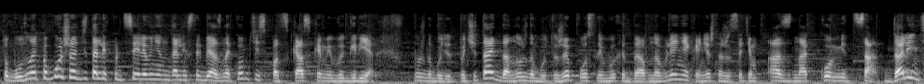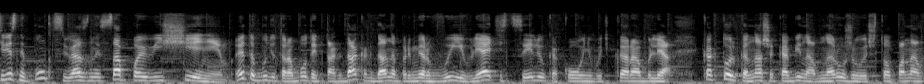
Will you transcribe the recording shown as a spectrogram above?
Чтобы узнать побольше о деталях прицеливания на дальних стрельбе, ознакомьтесь с подсказками в игре. Нужно будет почитать, да, нужно будет уже после выхода обновления, конечно же, с этим ознакомиться. Далее интересный пункт, связанный с оповещением. Это будет работать тогда, когда, например, вы являетесь целью какого-нибудь корабля. Как только наша кабина обнаруживает, что по нам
